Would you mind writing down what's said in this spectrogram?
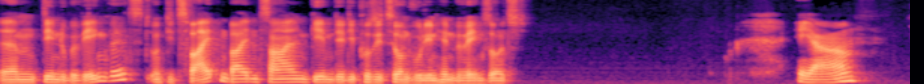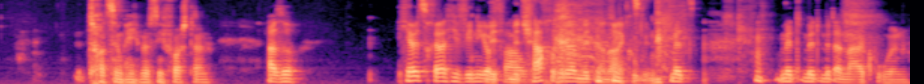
ähm, den du bewegen willst und die zweiten beiden Zahlen geben dir die Position, wo du ihn hinbewegen sollst. Ja. Trotzdem kann ich mir das nicht vorstellen. Also, ich habe jetzt relativ wenig mit, Mit Schach oder mit Analkugeln? mit, mit, mit, mit Analkugeln.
